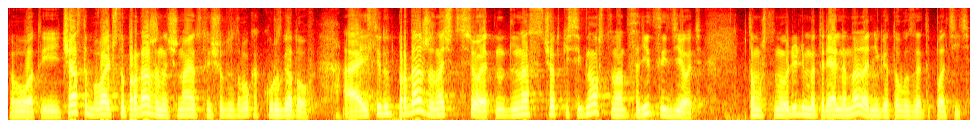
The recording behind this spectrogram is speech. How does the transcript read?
Вот. И часто бывает, что продажи начинаются еще до того, как курс готов. А если идут продажи, значит все, это для нас четкий сигнал, что надо садиться и делать. Потому что ну, людям это реально надо, они готовы за это платить.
